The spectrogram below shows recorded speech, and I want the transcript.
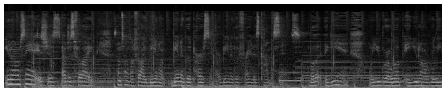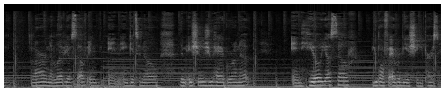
You know what I'm saying? It's just I just feel like sometimes I feel like being a being a good person or being a good friend is common sense. But again, when you grow up and you don't really learn to love yourself and, and, and get to know them issues you had growing up and heal yourself, you're gonna forever be a shitty person.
